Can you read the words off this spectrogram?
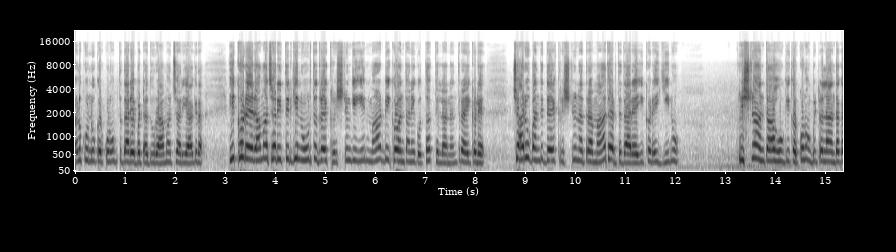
ಎಳ್ಕೊಂಡು ಕರ್ಕೊಂಡು ಹೋಗ್ತಿದ್ದಾರೆ. ಬಟ್ ಅದು ರಾಮಾಚಾರಿ ಆಗಿದೆ. ಈ ಕಡೆ ರಾಮಾಚಾರಿ ತಿರುಗಿ ನೋಡ್ತಿದ್ರೆ ಕೃಷ್ಣನ್ಗೆ ಏನು ಮಾಡಬೇಕು ಅಂತಾನೆ ಗೊತ್ತಾಗ್ತಿಲ್ಲ. ನಂತರ ಈ ಕಡೆ ಚಾರು ಬಂದಿದ್ದೆ. ಕೃಷ್ಣನ ಹತ್ರ ಮಾತಾಡ್ತಿದ್ದಾರೆ. ಈ ಕಡೆ ಏನು ಕೃಷ್ಣ ಅಂತ ಹೋಗಿ ಕರ್ಕೊಂಡು ಹೋಗ್ಬಿಟ್ರಲ್ಲ ಅಂದಾಗ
